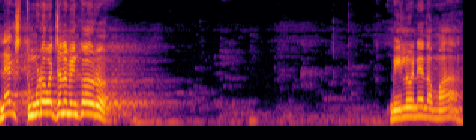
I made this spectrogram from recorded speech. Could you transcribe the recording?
నెక్స్ట్ మూడో వచనం ఇంకొకరు. మీలోనేనమ్మా.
